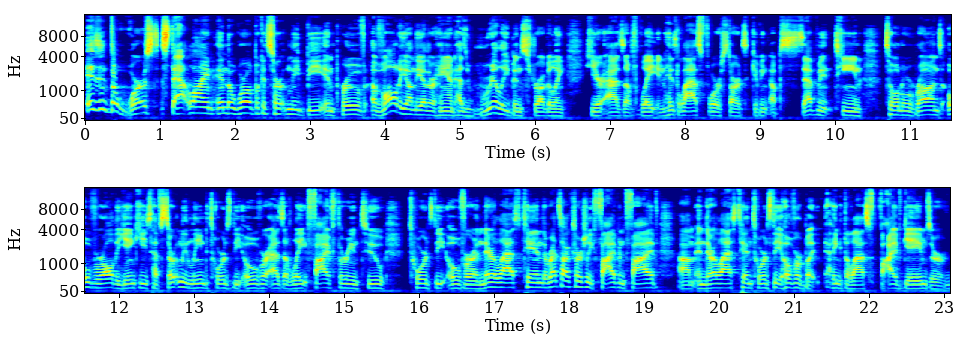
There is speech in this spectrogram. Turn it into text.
isn't the worst stat line in the world, but could certainly be improved. Eovaldi, on the other hand, has really been struggling here as of late. In his last four starts, giving up 17 total runs. Overall, the Yankees have certainly leaned towards the over as of late, 5 3 and 2 towards the over in their last 10. The Red Sox are actually 5 and 5 um, in their last 10 towards the over, but I think the last five games or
